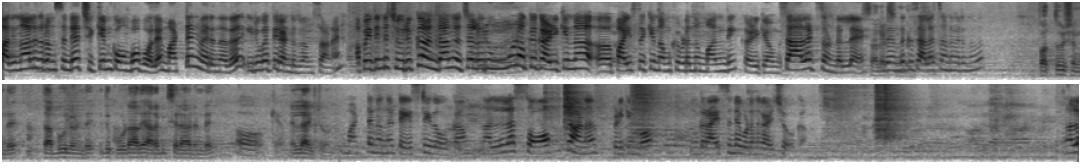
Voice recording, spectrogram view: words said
പതിനാല് ദ്രംസിന്റെ ചിക്കൻ കോംബോ പോലെ മട്ടൻ വരുന്നത് ഇരുപത്തിരണ്ട് ദ്രംസ് ആണ്. അപ്പോൾ ഇതിന്റെ ചുരുക്കം എന്താന്ന് വെച്ചാൽ ഒരു ഊണൊക്കെ കഴിക്കുന്ന പൈസയ്ക്ക് നമുക്ക് ഇവിടെ നിന്ന് മന്തി കഴിക്കാം സാലഡ്സ് ഉണ്ടല്ലേ? ഇത് എന്തൊക്കെ സാലഡ്സ് ആണ് വരുന്നത്? ഫത്തൂഷ് ഉണ്ട് തബൂലുണ്ട് ഇത് കൂടാതെ അറബിക് സലാഡ് ഉണ്ട്. എല്ലാ ഐറ്റവും ഉണ്ട്. മട്ടൻ ഒന്ന് ടേസ്റ്റ് ചെയ്ത് നോക്കാം. നല്ല സോഫ്റ്റ് ആണ് പിടിക്കുമ്പോൾ. നമുക്ക് റൈസിന്റെ കൂടെ ഒന്ന് കഴിച്ചു നോക്കാം. നല്ല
